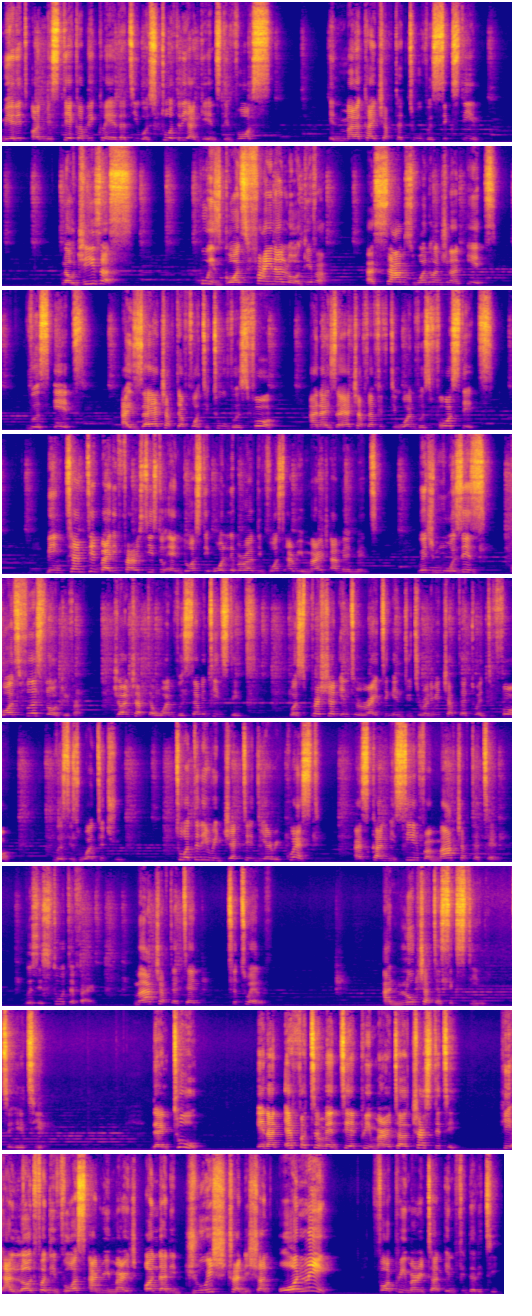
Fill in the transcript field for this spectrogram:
made it unmistakably clear that he was totally against divorce in Malachi chapter 2, verse 16. Now, Jesus, who is God's final lawgiver, as Psalms 108, verse 8, Isaiah chapter 42, verse 4, and Isaiah chapter 51, verse 4 states, being tempted by the Pharisees to endorse the old liberal divorce and remarriage amendment, which Moses, God's first lawgiver, John chapter 1, verse 17 states, was pressured into writing in Deuteronomy chapter 24, verses 1 to 3 totally rejected their request, as can be seen from Mark chapter 10, verses 2 to 5, Mark chapter 10 to 12, and Luke chapter 16 to 18. Then, two, in an effort to maintain premarital chastity, he allowed for divorce and remarriage under the Jewish tradition only for premarital infidelity.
